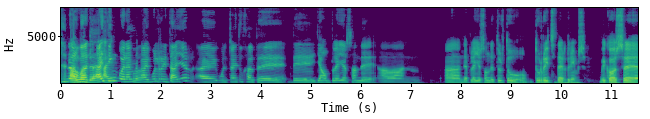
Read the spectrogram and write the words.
No, I would, but uh, I I- think when I'm, well- I will retire, I will try to help the the young players and the and, and the players on the tour to to reach their dreams. because uh,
